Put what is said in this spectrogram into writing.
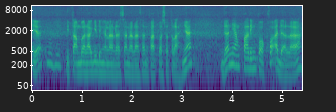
ya, mm-hmm. ditambah lagi dengan landasan-landasan fatwa setelahnya. Dan yang paling pokok adalah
